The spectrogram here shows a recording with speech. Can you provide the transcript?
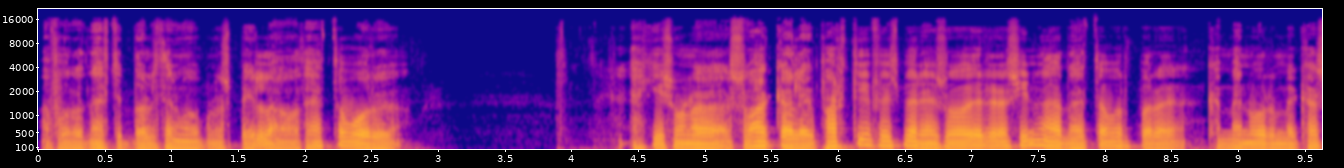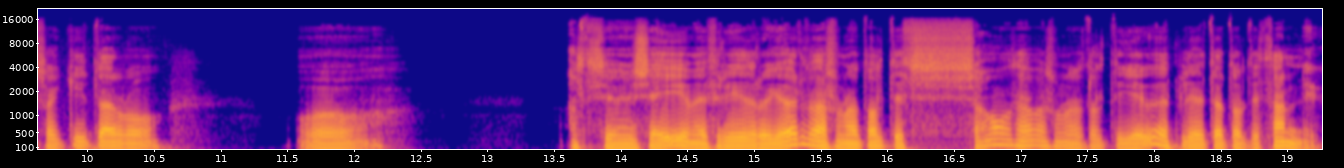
Það fór þarna eftir böl þegar maður var búin að spila og þetta voru ekki svona svakaleg partí finnst mér eins og er að sína þarna. Þetta voru bara, menn voru með kassagítar og og allt sem við segjum með fríður og jörð var svona daldið sá, það var svona daldið, ég upplýði þetta daldið þannig.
